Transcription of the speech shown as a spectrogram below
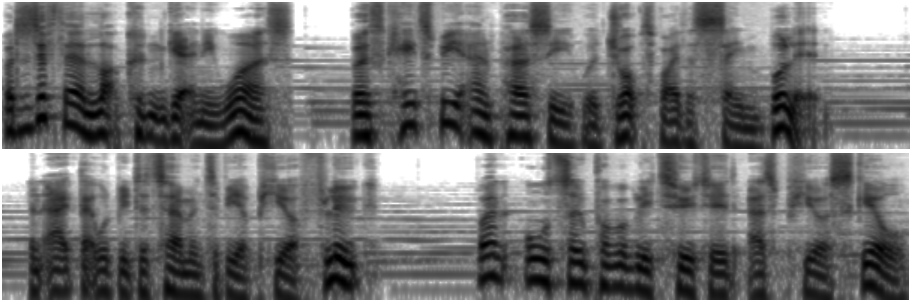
But as if their luck couldn't get any worse, both Catesby and Percy were dropped by the same bullet, an act that would be determined to be a pure fluke, but also probably touted as pure skill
